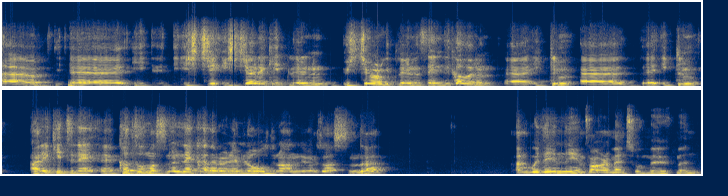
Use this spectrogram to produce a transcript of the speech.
e, e, işçi işçi hareketlerinin, işçi örgütlerinin, sendikaların e, iklim e, e, iklim hareketine e, katılmasının ne kadar önemli olduğunu anlıyoruz aslında. And within the environmental movement,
